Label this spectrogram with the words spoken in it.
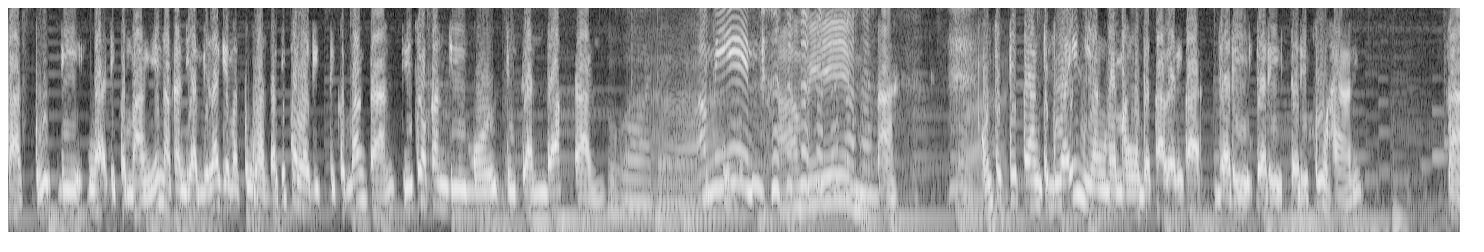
satu di nggak dikembangin akan diambil lagi sama Tuhan tapi kalau di- dikembangkan itu akan dimul, digandakan Waduh. Amin. Amin. nah Wah. Untuk tipe yang kedua ini yang memang udah talenta dari dari dari Tuhan, nah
